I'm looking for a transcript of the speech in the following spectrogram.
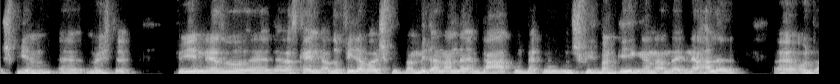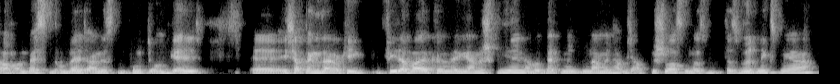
spielen äh, möchte. Für jeden, der so, äh, der das kennt, also Federball spielt man miteinander im Garten, Badminton spielt man gegeneinander in der Halle. äh, und auch am besten um Weltranglistenpunkte und Geld. Äh, ich habe dann gesagt, okay, Federball können wir gerne spielen, aber Badminton, damit habe ich abgeschlossen. Das, das wird nichts mehr.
